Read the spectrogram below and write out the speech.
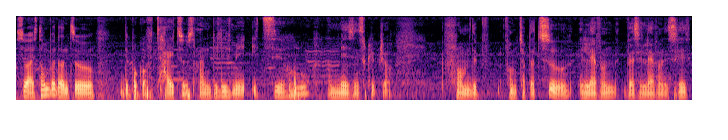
So I stumbled onto the book of Titus, and believe me, it's a whole amazing scripture. From the from chapter 2, 11, verse 11, it says,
